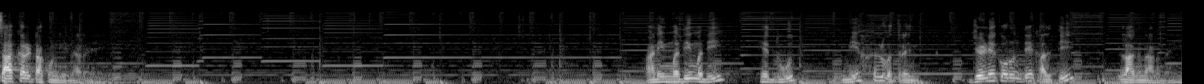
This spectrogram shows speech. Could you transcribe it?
साखर टाकून घेणार आहे. आणि मधी मधी हे दूध मी हलवत राहीन. जेणेकरून ते खालती लागणार नाही.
